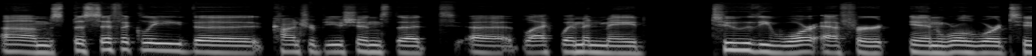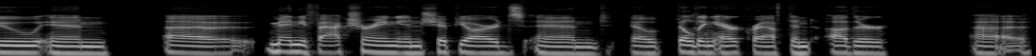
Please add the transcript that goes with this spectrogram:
Um, specifically, the contributions that uh, Black women made to the war effort in World War II in uh, manufacturing in shipyards and you know, building aircraft and other uh,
